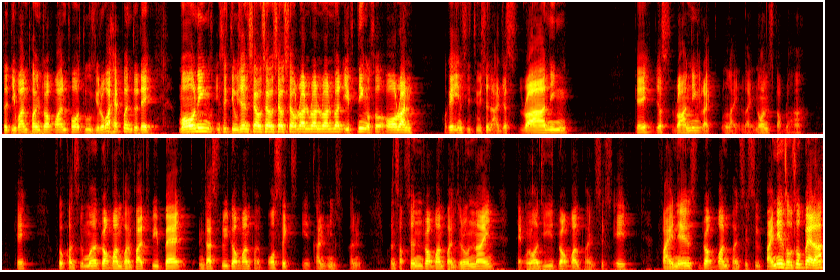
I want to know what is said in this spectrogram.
31 points drop, 1420. What happened today? Morning, institution sell, sell, sell, sell, run, run, run, run. Evening also all run. Okay, institution are just running. Okay, just running like like like non-stop. Uh. Okay. So consumer drop 1.53 bad, industry drop 1.46, it can, construction drop 1.09, technology drop 1.68, finance drop 1.66. Finance also bad, huh?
